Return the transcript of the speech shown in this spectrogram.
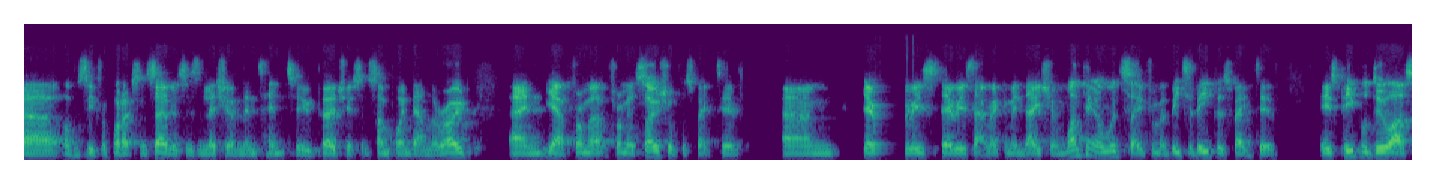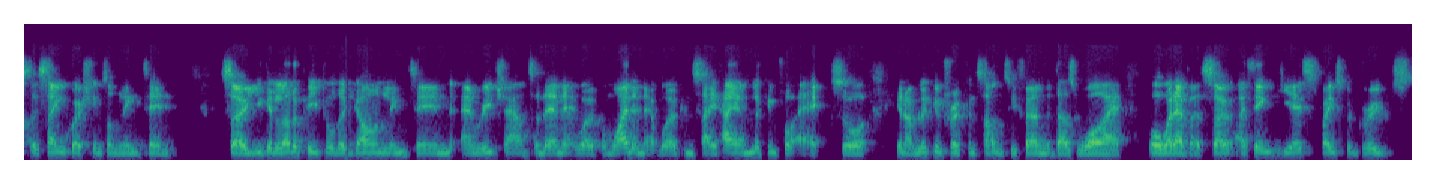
uh, obviously, for products and services unless you have an intent to purchase at some point down the road. And yeah, from a from a social perspective, um, there is there is that recommendation. One thing I would say from a B2B perspective is people do ask the same questions on LinkedIn. So you get a lot of people that go on LinkedIn and reach out to their network and wider network and say, "Hey, I'm looking for X," or you know, "I'm looking for a consultancy firm that does Y," or whatever. So I think yes, Facebook groups.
